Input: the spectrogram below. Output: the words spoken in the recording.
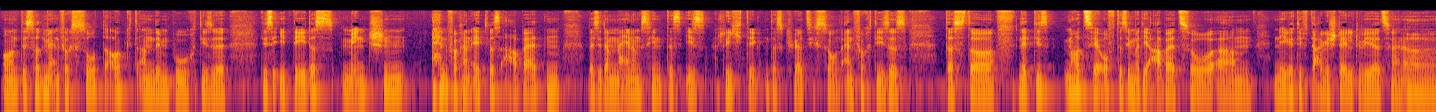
Und das hat mir einfach so taugt an dem Buch, diese, diese Idee, dass Menschen einfach an etwas arbeiten, weil sie der Meinung sind, das ist richtig und das gehört sich so. Und einfach dieses, dass da nicht dies, man hat sehr oft, dass immer die Arbeit so ähm, negativ dargestellt wird, so ein, äh,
